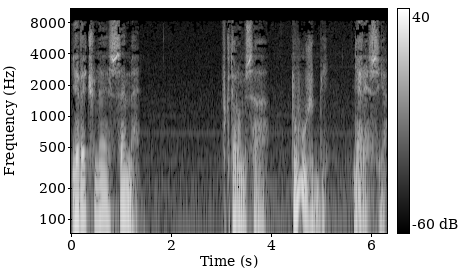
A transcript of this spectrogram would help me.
je väčné seme, v ktorom sa túžby neresia.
